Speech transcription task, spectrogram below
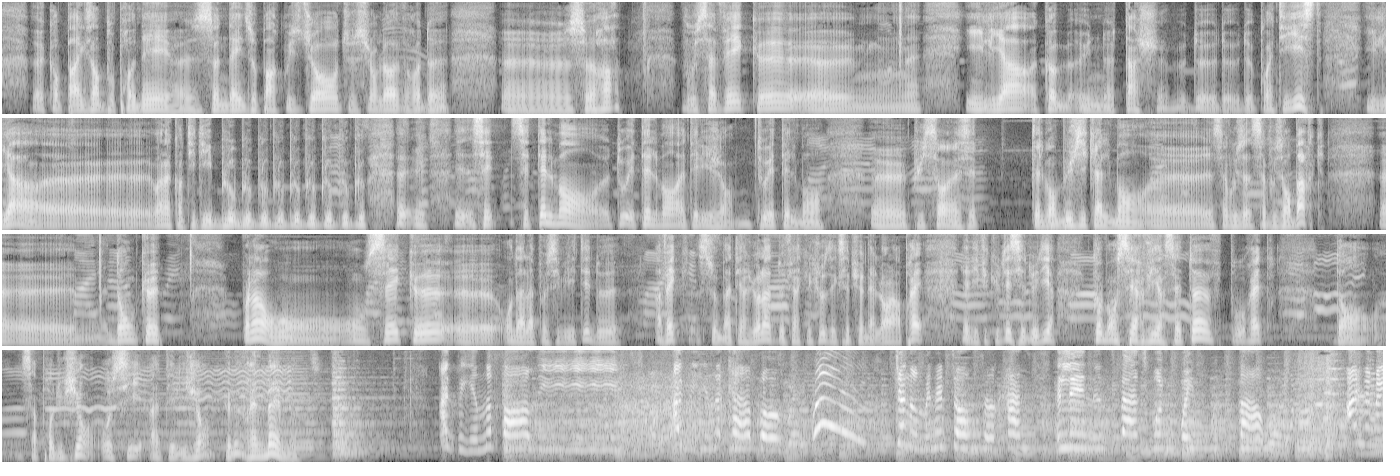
quand par exemple vous prenez Sunday in the Park with George sur l'œuvre de Seurat vous savez que euh, il y a comme une tâche de, de, pointilliste, il y a euh, voilà quand il dit blue blue blue blue blue blue blue blue, blue euh, c'est tellement tout est tellement intelligent, tout est tellement puissant, c'est tellement musicalement ça vous ça vous embarque. donc voilà, on, on, sait que on a la possibilité de avec ce matériau-là, de faire quelque chose d'exceptionnel. Alors après, la difficulté, c'est de dire comment servir cette œuvre pour être dans sa production aussi intelligent que l'œuvre elle-même. Gentlemen in hats and linen spats would wait with flowers.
